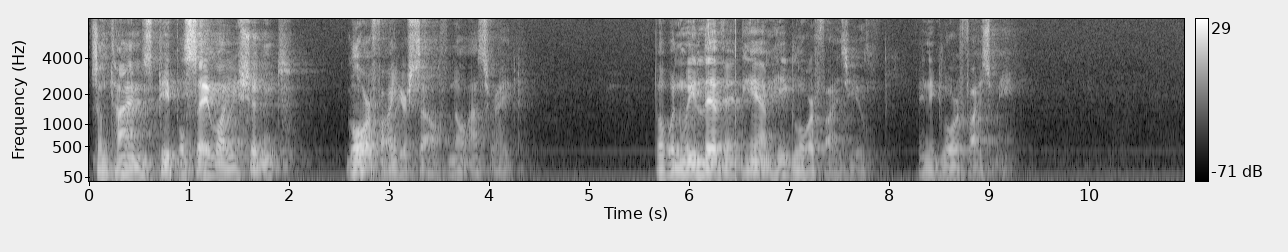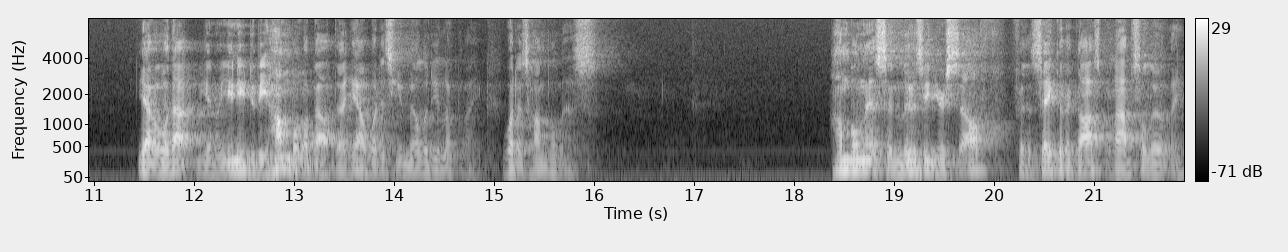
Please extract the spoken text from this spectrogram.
Sometimes people say, well, you shouldn't glorify yourself. No, that's right. But when we live in Him, He glorifies you and He glorifies me. Yeah, well, that, you know, you need to be humble about that. Yeah, what does humility look like? What is humbleness? Humbleness and losing yourself for the sake of the gospel? Absolutely.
